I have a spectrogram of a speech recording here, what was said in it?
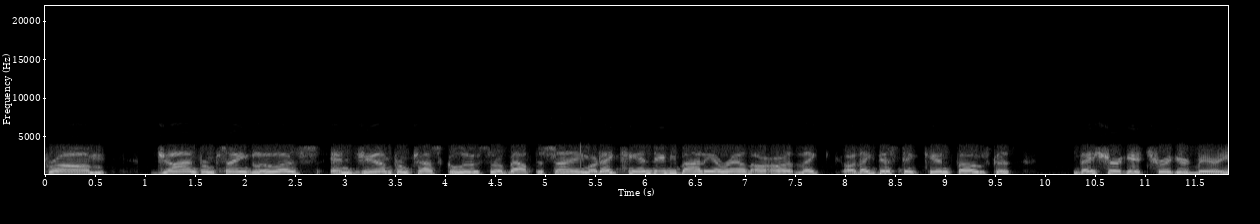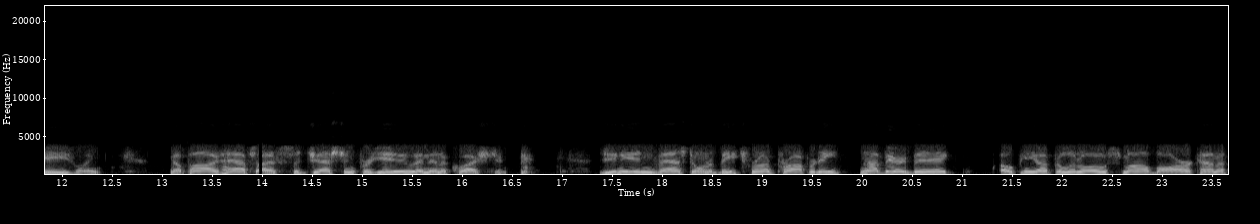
from John from St. Louis and Jim from Tuscaloosa about the same? Are they kin to anybody around, or are they are they distant kin folks? Because they sure get triggered very easily. Now, Paul, I have a suggestion for you, and then a question. You need to invest on a beachfront property, not very big. Open you up a little old small bar, kind of,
